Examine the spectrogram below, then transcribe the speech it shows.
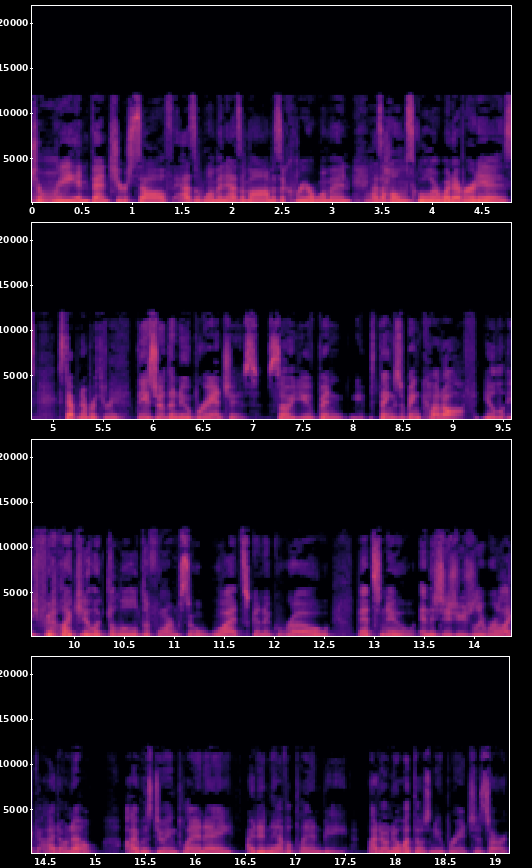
to reinvent yourself as a woman, as a mom, as a career woman, as a homeschooler, whatever it is. Step number three. These are the new branches. So you've been things have been cut off. You, you feel like you looked a little deformed. So what's going to grow that's new? And this is usually where like I don't know. I was doing plan A. I didn't have a plan B. I don't know what those new branches are.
